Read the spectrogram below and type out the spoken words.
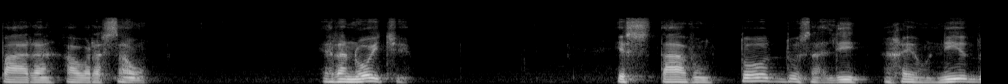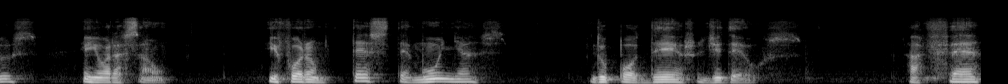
para a oração. Era noite. Estavam todos ali reunidos em oração e foram testemunhas do poder de Deus. A fé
